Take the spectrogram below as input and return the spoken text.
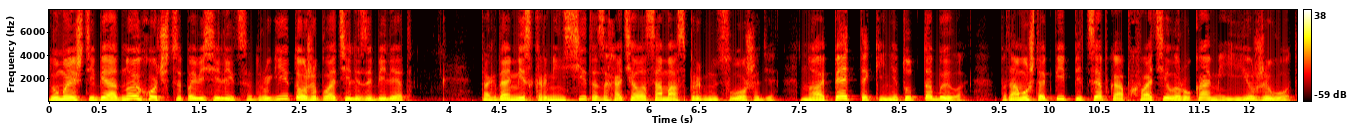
«Думаешь, тебе одной хочется повеселиться? Другие тоже платили за билет». Тогда мисс Карменсита захотела сама спрыгнуть с лошади. Но опять-таки не тут-то было, потому что Пиппи цепко обхватила руками ее живот.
